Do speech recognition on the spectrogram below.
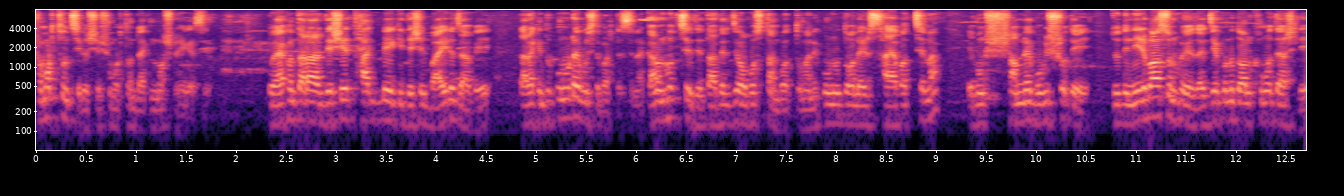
সমর্থন ছিল সেই সমর্থনটা এখন নষ্ট হয়ে গেছে। তো এখন তারা দেশে থাকবে কি দেশের বাইরে যাবে, তারা কিন্তু কোনোটাই বুঝতে পারতেছে না। কারণ হচ্ছে যে তাদের যে অবস্থান বর্তমানে কোনো দলের ছায়া পাচ্ছে না এবং সামনে ভবিষ্যতে যদি নির্বাচন হয়ে যায় যে কোনো দল ক্ষমতা আসলে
